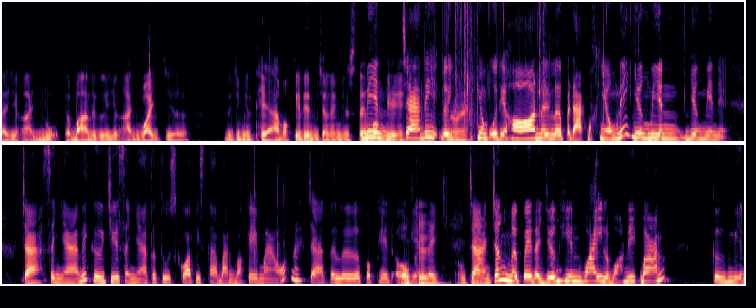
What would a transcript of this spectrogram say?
ដែលយើងអាចលក់ទៅបានឬក៏យើងអាចវាយជាដូចជាមានត្រារបស់គេទៀតអញ្ចឹងឲ្យមាន stem មារនរបស់គេចានេះដូចហ្នឹងហើយខ្ញុំឧទាហរណ៍នៅលើប្រដាករបស់ខ្ញុំនេះយើងមានយើងមាននេះចាសញ្ញានេះគឺជាសញ្ញាទទួលស្គាល់ពីស្ថាប័នរបស់គេមកណាចាទៅលើប្រភេទអូខេ organic អូខេចាអញ្ចឹងនៅពេលដែលយើងហ៊ានវាយរបស់នេះបាន គឺមាន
